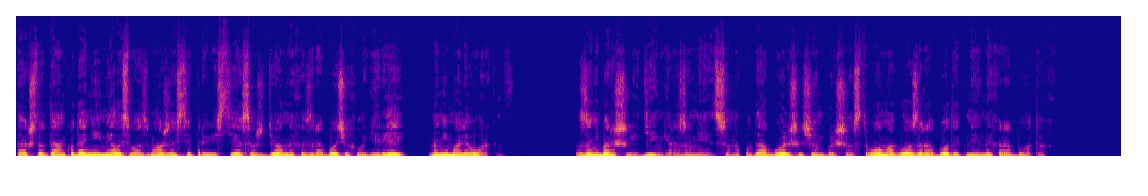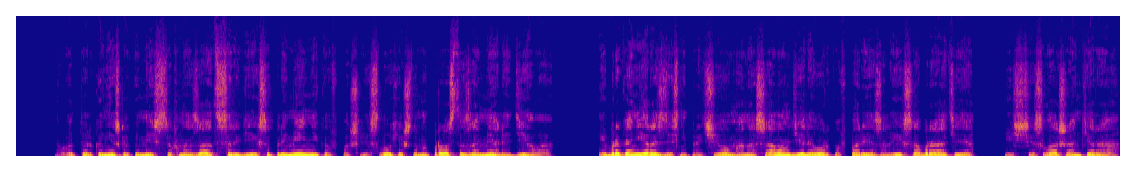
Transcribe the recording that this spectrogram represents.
Так что там, куда не имелось возможности привести осужденных из рабочих лагерей, нанимали орков. За небольшие деньги, разумеется, но куда больше, чем большинство могло заработать на иных работах. Вот только несколько месяцев назад среди их соплеменников пошли слухи, что мы просто замяли дело. И браконьеры здесь ни при чем, а на самом деле орков порезали их собратья из числа шантера.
